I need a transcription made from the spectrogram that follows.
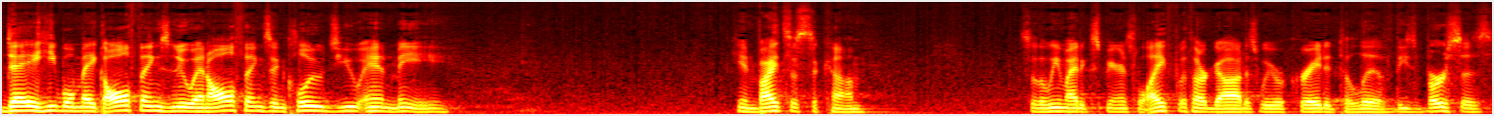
day he will make all things new, and all things includes you and me. He invites us to come so that we might experience life with our God as we were created to live. These verses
